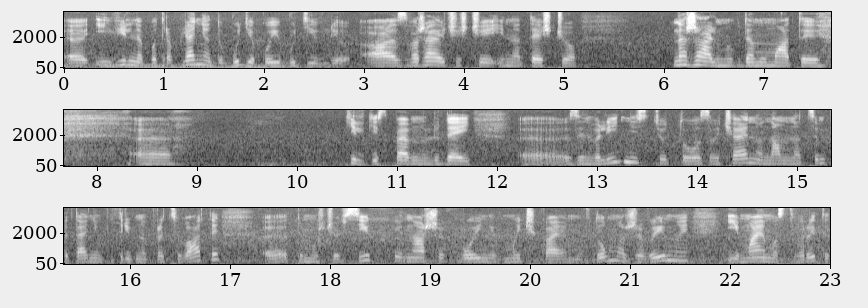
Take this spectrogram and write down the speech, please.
е, і вільне потрапляння до будь-якої будівлі. А зважаючи ще і на те, що, на жаль, ми будемо мати е, кількість певну людей з інвалідністю, то звичайно нам над цим питанням потрібно працювати, е, тому що всіх наших воїнів ми чекаємо вдома живими і маємо створити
